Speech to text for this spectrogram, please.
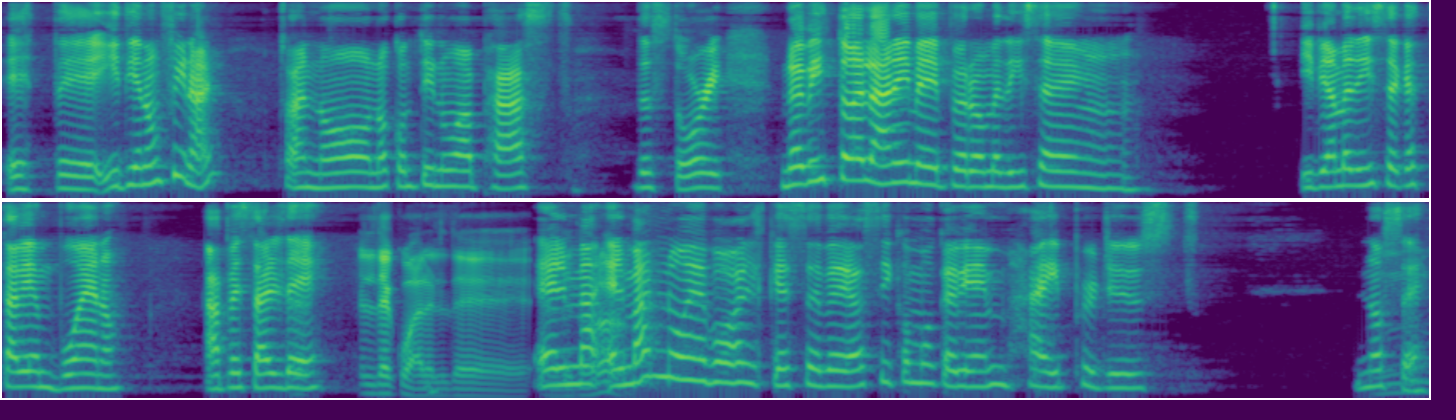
Este, y tiene un final. O sea, no, no continúa past the story. No he visto el anime, pero me dicen. Ivia me dice que está bien bueno. A pesar de. ¿El de cuál? El de. El, de ma- Dororo? el más nuevo, el que se ve así como que bien high produced. No sé.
